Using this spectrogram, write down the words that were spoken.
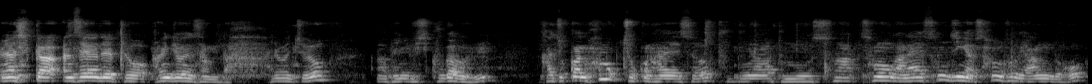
안녕하십니까 안세현 대표 강인종 행사입니다. 이번 주 169강은 가족 간 화목 조건 하에서 부부나 부모, 사- 성우 간의 선징여, 상속, 양도,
